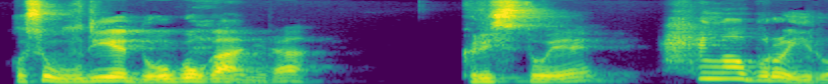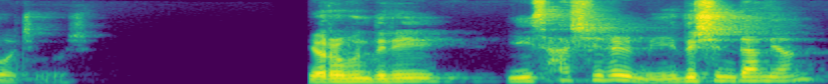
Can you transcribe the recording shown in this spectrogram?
그것은 우리의 노고가 아니라 그리스도의 행업으로 이루어진 것입니다. 여러분들이 이 사실을 믿으신다면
